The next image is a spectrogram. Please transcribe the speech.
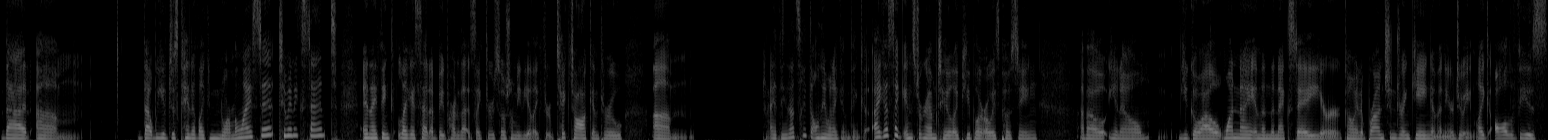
that um that we've just kind of like normalized it to an extent. And i think like i said a big part of that is like through social media like through tiktok and through um i think that's like the only one i can think of. I guess like instagram too like people are always posting about you know you go out one night and then the next day you're going to brunch and drinking and then you're doing like all of these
